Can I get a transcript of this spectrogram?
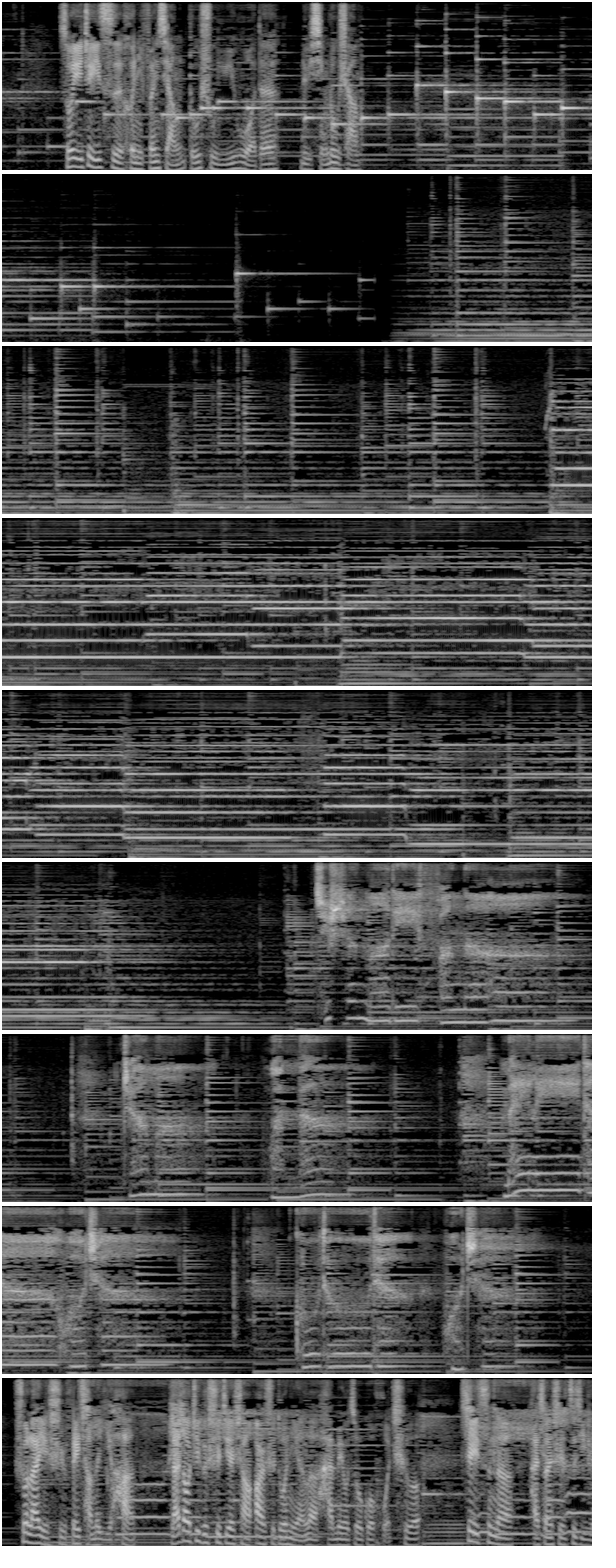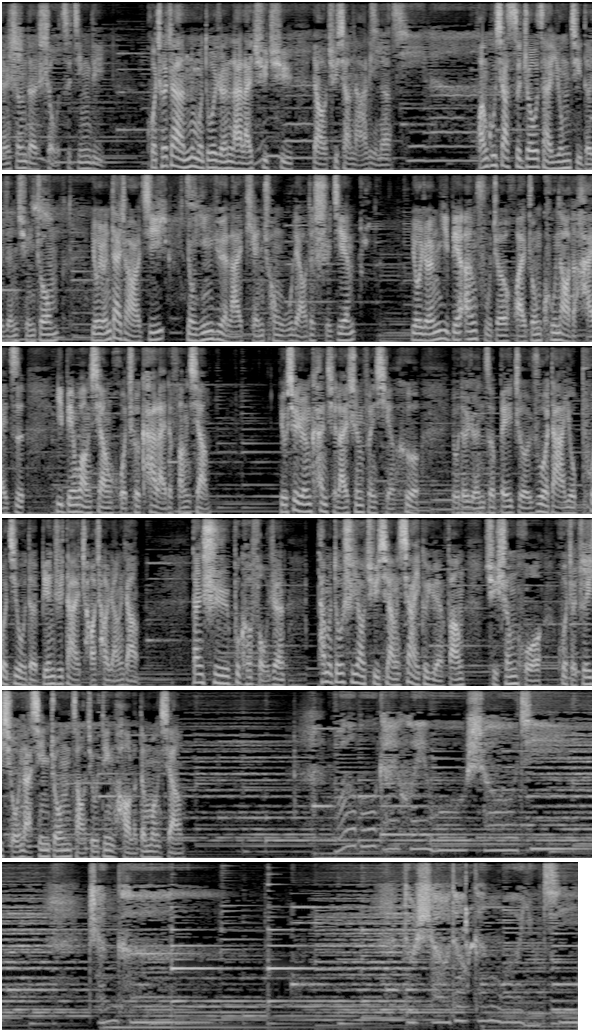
所以这一次和你分享独属于我的旅行路上。孤独的火车。说来也是非常的遗憾，来到这个世界上二十多年了，还没有坐过火车。这一次呢，还算是自己人生的首次经历。火车站那么多人来来去去，要去向哪里呢？环顾下四周，在拥挤的人群中，有人戴着耳机，用音乐来填充无聊的时间；有人一边安抚着怀中哭闹的孩子，一边望向火车开来的方向；有些人看起来身份显赫，有的人则背着偌大又破旧的编织袋，吵吵嚷嚷。但是不可否认。他们都是要去向下一个远方去生活，或者追求那心中早就定好了的梦想。多少都跟我有情。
